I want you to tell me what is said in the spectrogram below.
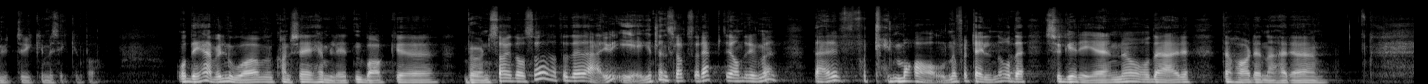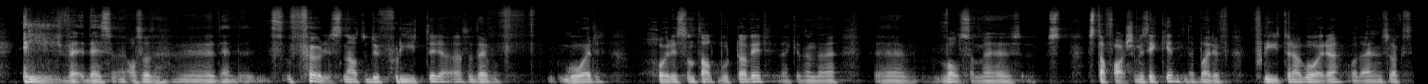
uttrykke musikken på. Og det er vel noe av kanskje hemmeligheten bak uh, Burnside også. at Det er jo egentlig en slags rap, det han driver med. Det er fortell, malende, fortellende, og det er suggererende, og det, er, det har denne herre elve det, altså, eh, den følelsen av at du flyter. altså Det går horisontalt bortover. Det er ikke denne uh, voldsomme st- staffasjemusikken. Det bare flyter av gårde, og det er en slags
